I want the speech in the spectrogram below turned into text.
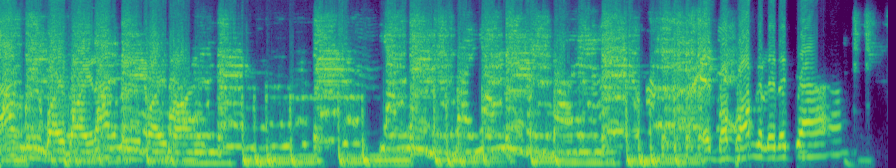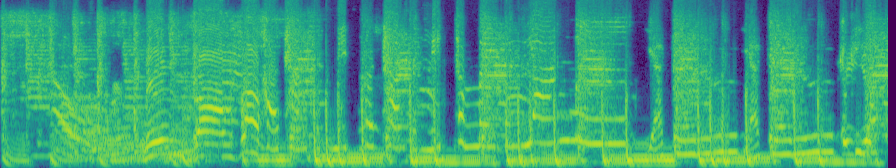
ล้างมือบ่อยๆล้างมือบ่อยๆล้างมือบ่อยๆล้างมือบ่อยๆเต้นพร้อมๆกันเลยนะจ๊ะ หนึ่งสองสามขอทางสักนิดขอทางสักนิดทำไมต้องล้างมือ อยากจะรู้อยากจะรู้ก็ขยับข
